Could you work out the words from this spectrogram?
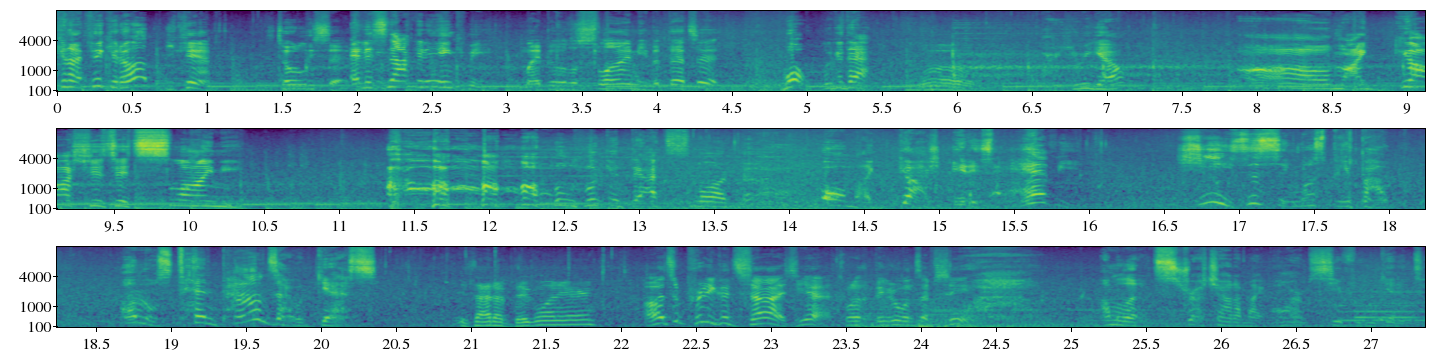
Can I pick it up? You can. It's totally safe. And it's not gonna ink me. might be a little slimy, but that's it. Whoa, look at that. Whoa. All right, here we go. Oh my gosh, is it slimy? Oh, look at that slug. Oh my gosh, it is heavy. Jeez, this thing must be about almost 10 pounds, I would guess. Is that a big one, Aaron? Oh, it's a pretty good size, yeah. It's one of the bigger ones I've seen. I'm gonna let it stretch out on my arm, see if we can get it to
